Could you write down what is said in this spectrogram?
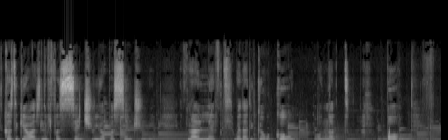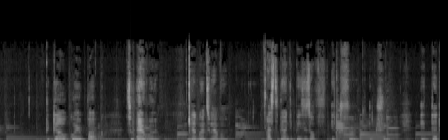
because the girl has lived for century upon a century, it's now left whether the girl will go or not. But the girl going back to heaven, the girl going to heaven has to be on the basis of a tree, a tree, a dead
